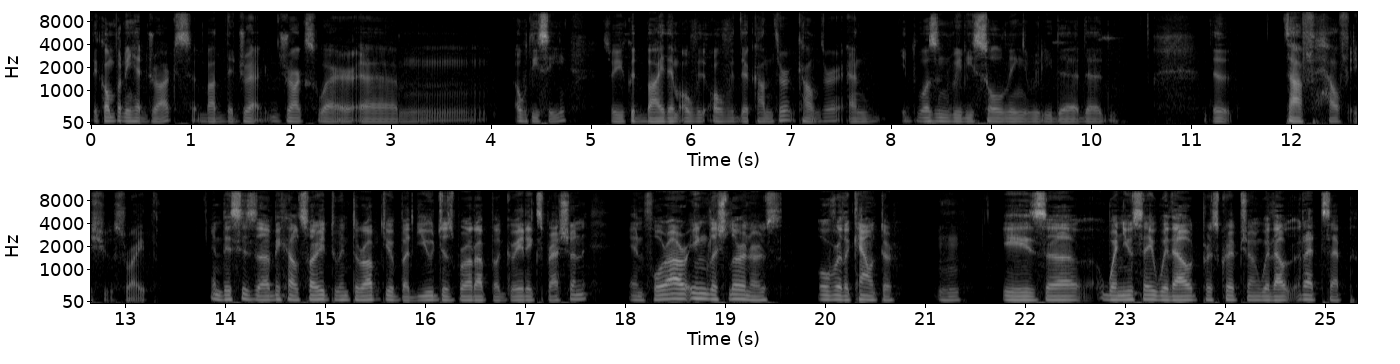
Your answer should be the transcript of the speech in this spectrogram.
the company had drugs, but the dra- drugs were um, OTC, so you could buy them over over the counter counter, and it wasn't really solving really the the the tough health issues, right? And this is uh, Michael. Sorry to interrupt you, but you just brought up a great expression. And for our English learners, over the counter Mm-hmm. is uh, when you say without prescription, without recept,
